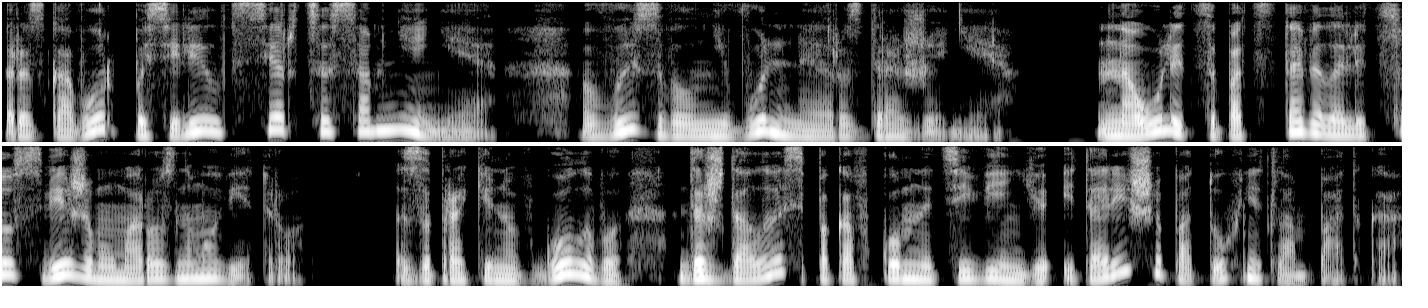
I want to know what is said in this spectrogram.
Разговор поселил в сердце сомнения, вызвал невольное раздражение. На улице подставила лицо свежему морозному ветру. Запрокинув голову, дождалась, пока в комнате Винью и Тариши потухнет лампадка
